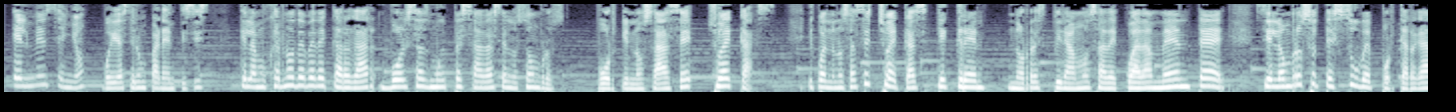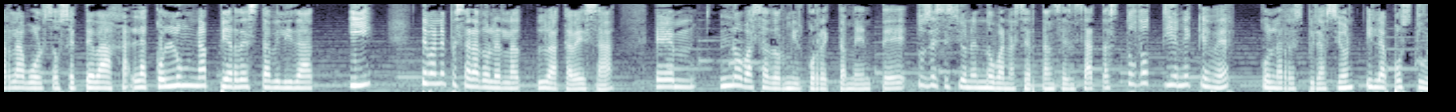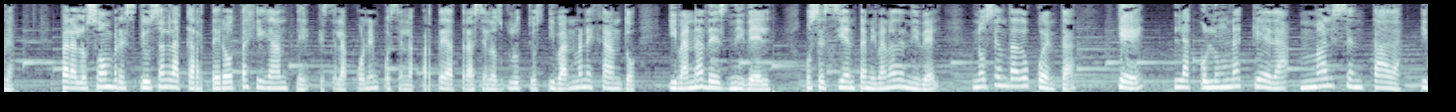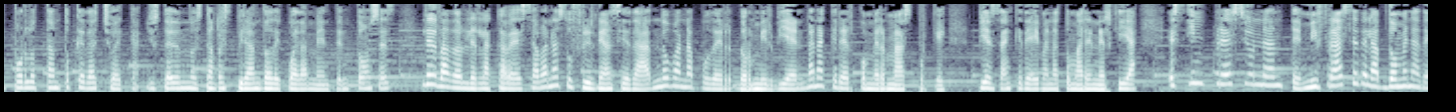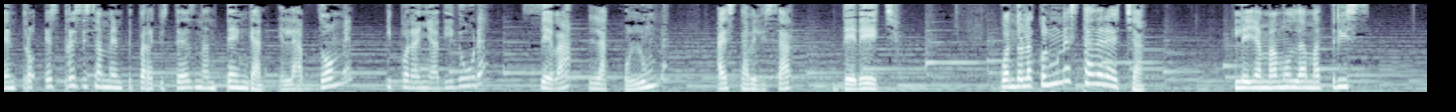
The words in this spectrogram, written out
Él me enseñó, voy a hacer un paréntesis, que la mujer no debe de cargar bolsas muy pesadas en los hombros, porque nos hace chuecas. Y cuando nos hace chuecas, ¿qué creen? No respiramos adecuadamente. Si el hombro se te sube por cargar la bolsa o se te baja, la columna pierde estabilidad y te van a empezar a doler la, cabeza. Eh, no vas a dormir correctamente, tus decisiones no van a ser tan sensatas. Todo tiene que ver con la respiración y la postura. Para los hombres que usan la carterota gigante, que se la ponen pues en la parte de atrás, en los glúteos, y van manejando y van a desnivel, o se sientan y van a desnivel, no se han dado cuenta que la columna queda mal sentada y por lo tanto queda chueca y ustedes no están respirando adecuadamente. Entonces les va a doler la cabeza, van a sufrir de ansiedad, no van a poder dormir bien, van a querer comer más porque piensan que de ahí van a tomar energía. Es impresionante. Mi frase del abdomen adentro es precisamente para que ustedes mantengan el abdomen y por añadidura se va la columna a estabilizar derecha. Cuando la columna está derecha, le llamamos la matriz.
